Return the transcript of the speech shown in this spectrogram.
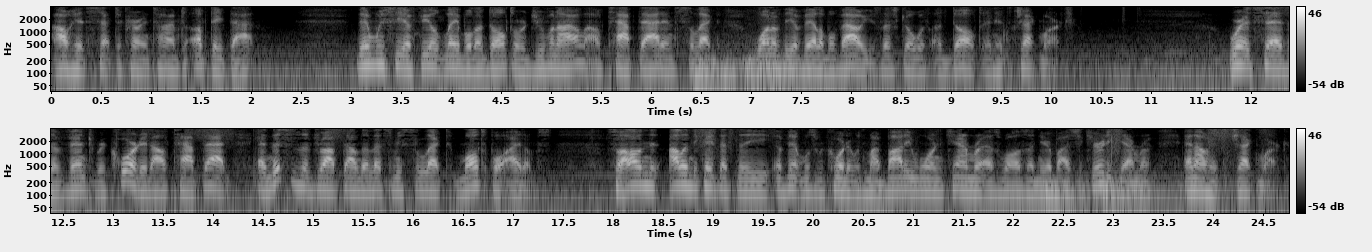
I'll hit set to current time to update that. Then we see a field labeled adult or juvenile. I'll tap that and select one of the available values. Let's go with adult and hit the check mark. Where it says event recorded, I'll tap that. And this is a drop down that lets me select multiple items. So I'll, I'll indicate that the event was recorded with my body worn camera as well as a nearby security camera, and I'll hit the check mark.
